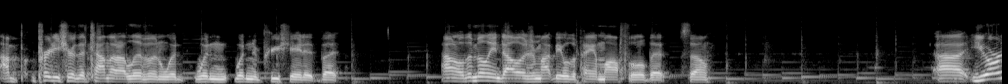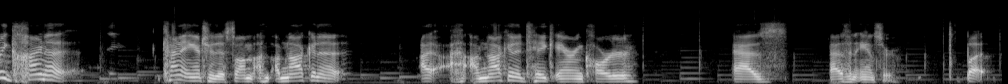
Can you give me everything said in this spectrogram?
I'm p- pretty sure the town that I live in would wouldn't wouldn't appreciate it, but I don't know. The million dollars, I might be able to pay him off a little bit. So, uh, you already kind of kind of answered this, so I'm I'm, I'm not gonna I I'm not gonna take Aaron Carter as as an answer, but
